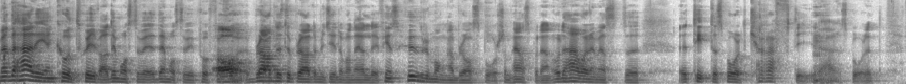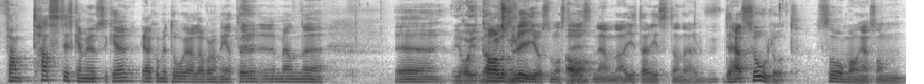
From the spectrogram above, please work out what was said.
Men det här är en kultskiva, det måste vi, det måste vi puffa Ja, för. Brother to Brother med Gino Vanelli. Det finns hur många bra spår som helst på den. Och det här var det mest eh, titelspåret, kraft i det här spåret. Fantastiska musiker. Jag kommer inte ihåg alla vad de heter. eh, Men eh, eh, Carlos som- Rios måste Ja. vi nämna, gitarristen där. Det här solot, så många som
